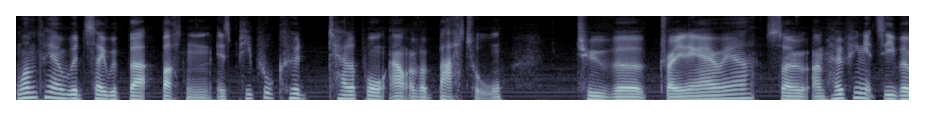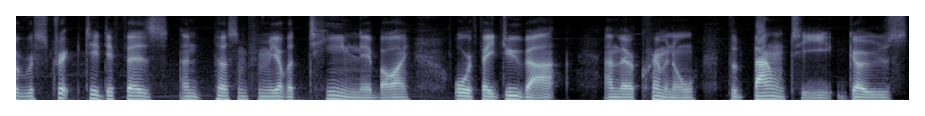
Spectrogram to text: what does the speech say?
one thing I would say with that button is people could teleport out of a battle to the trading area, so I'm hoping it's either restricted if there's a person from the other team nearby, or if they do that and they're a criminal, the bounty goes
